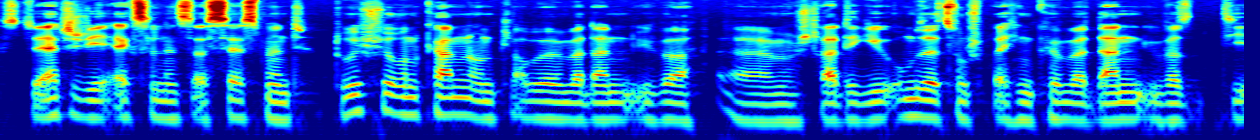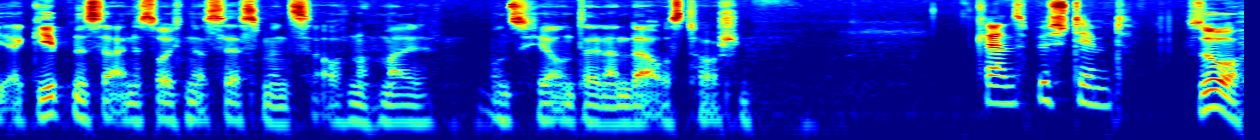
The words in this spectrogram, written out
Strategy Excellence Assessment durchführen kann. Und ich glaube, wenn wir dann über ähm, Strategieumsetzung sprechen, können wir dann über die Ergebnisse eines solchen Assessments auch nochmal uns hier untereinander austauschen. Ganz bestimmt. So,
